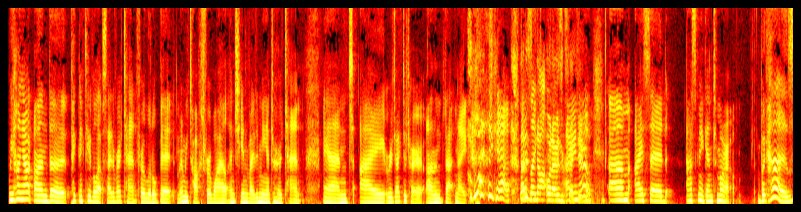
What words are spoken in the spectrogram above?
we hung out on the picnic table outside of our tent for a little bit and we talked for a while. And she invited me into her tent. And I rejected her on that night. yeah. That is like, not what I was expecting. I know. Um, I said, Ask me again tomorrow because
